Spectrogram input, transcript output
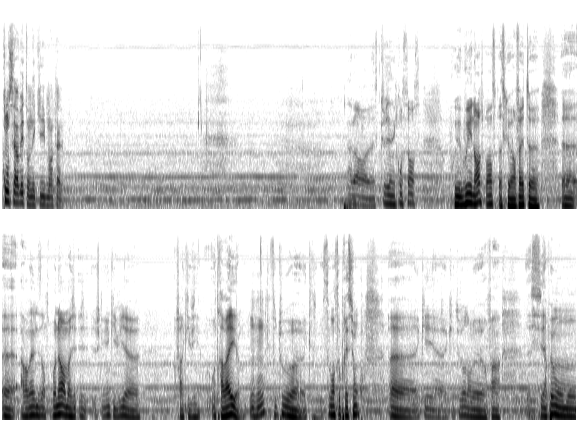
conserver ton équilibre mental? Alors, est-ce que j'ai une conscience? Oui, non, je pense, parce que en fait, euh, euh, euh, avant même des entrepreneurs, moi, je suis quelqu'un qui vit, euh, enfin, qui vit au travail, Mhm. qui est surtout euh, qui est souvent sous pression, qui, est, qui est toujours dans le, enfin, c'est un peu mon, mon,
